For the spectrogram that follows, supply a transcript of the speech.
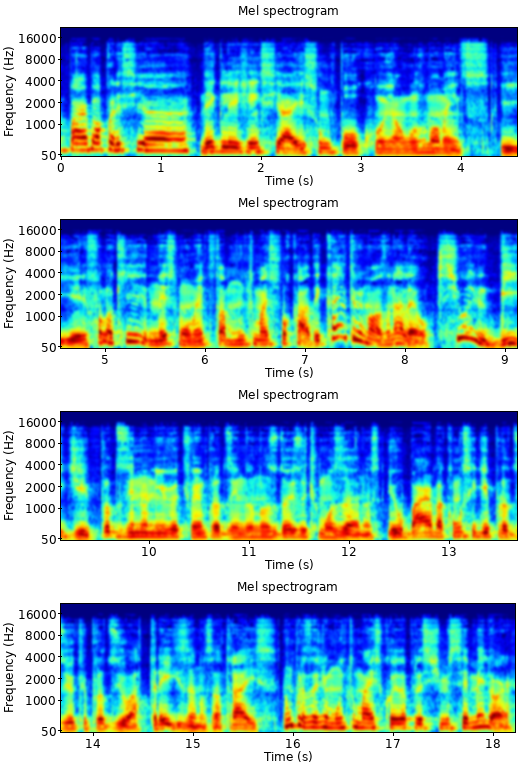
Barba parecia negligenciar isso um pouco em alguns momentos. E ele falou que nesse momento tá muito mais focado. E cá entre nós, né, Léo? Se o Embiid produzindo o nível que vem produzindo nos dois últimos anos e o Barba conseguir produzir o que produziu há três anos atrás, não precisa de muito mais coisa para esse time ser melhor.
